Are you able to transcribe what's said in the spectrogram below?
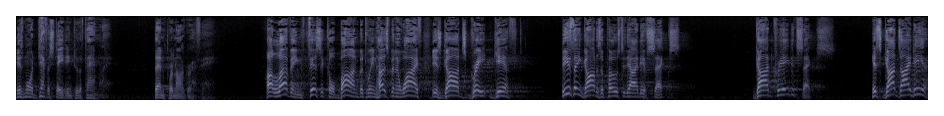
is more devastating to the family than pornography. A loving physical bond between husband and wife is God's great gift. Do you think God is opposed to the idea of sex? God created sex. It's God's idea.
